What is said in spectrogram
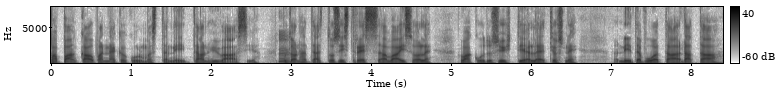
vapaan kaupan näkökulmasta, niin tämä on hyvä asia. Mm. Mutta onhan tämä tosi stressaavaa isoille vakuutusyhtiöille, että jos ne niitä vuotaa dataa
